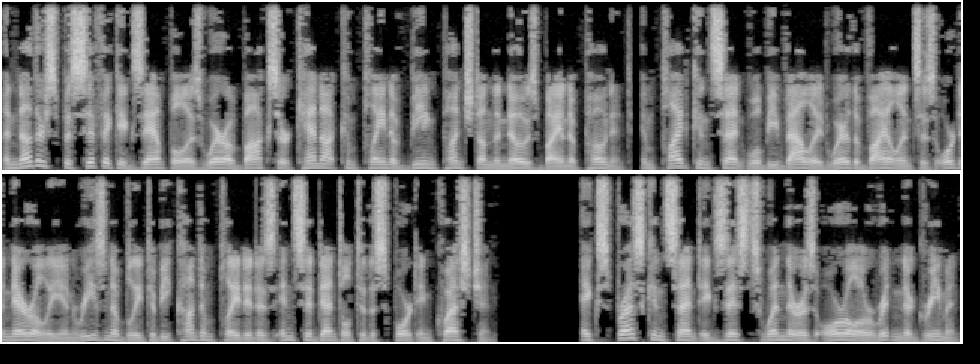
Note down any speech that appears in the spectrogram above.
Another specific example is where a boxer cannot complain of being punched on the nose by an opponent. Implied consent will be valid where the violence is ordinarily and reasonably to be contemplated as incidental to the sport in question. Express consent exists when there is oral or written agreement,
